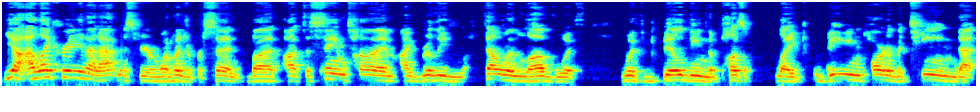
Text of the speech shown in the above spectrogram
yeah, I like creating that atmosphere 100%, but at the same time, I really fell in love with with building the puzzle, like being part of a team that,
